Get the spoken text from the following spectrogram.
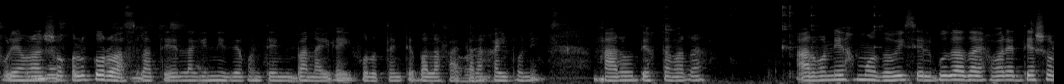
ফুরে আমরা সকল গরু আসলাতে লাগে নিজে কইতে আমি বানাইলাই ফুরুত তাইতে বালা পায়, তারা খাইব নি। আরও দেখতে পারা আর অনেক মজা হয়েছিল বোঝা যায় একেবারে দেশর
